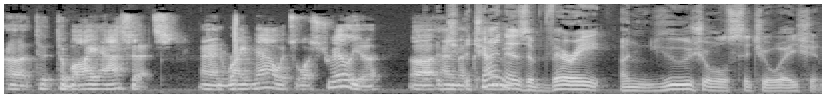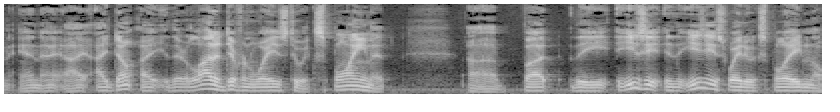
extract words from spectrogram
uh, to, to buy assets. And right now, it's Australia. Uh, and the, China and the- is a very unusual situation, and I, I, I don't. I, there are a lot of different ways to explain it, uh, but the easy, the easiest way to explain the,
